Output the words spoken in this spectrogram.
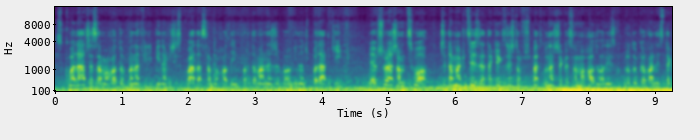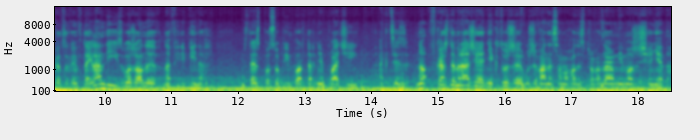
składacze samochodów, bo na Filipinach się składa samochody importowane, żeby ominąć podatki. E, Przepraszam, cło, czy tam akcyzę, tak jak zresztą w przypadku naszego samochodu. On jest wyprodukowany z tego, co wiem, w Tajlandii i złożony na Filipinach. W ten sposób importer nie płaci akcyzy. No, w każdym razie niektórzy używane samochody sprowadzają, mimo że się nie da.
